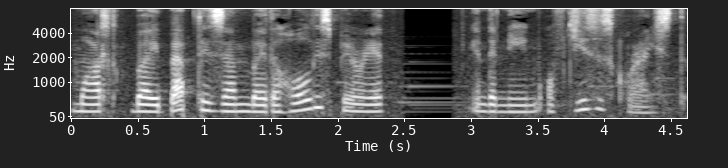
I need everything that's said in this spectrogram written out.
marked by baptism by the Holy Spirit in the name of Jesus Christ.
